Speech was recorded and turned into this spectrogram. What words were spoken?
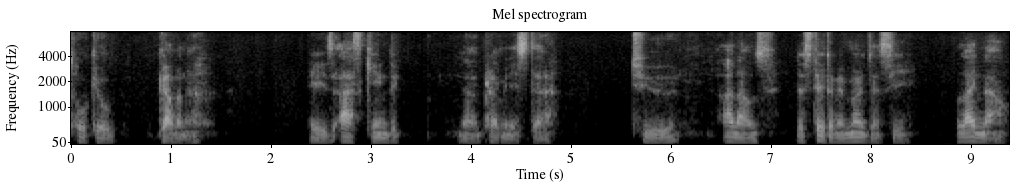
Tokyo governor, is asking the uh, prime minister to announce the state of emergency right now.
